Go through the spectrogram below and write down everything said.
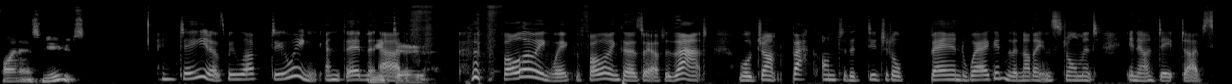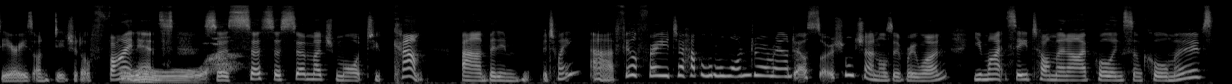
finance news. Indeed, as we love doing, and then uh, the following week, the following Thursday after that, we'll jump back onto the digital bandwagon with another installment in our deep dive series on digital finance. Ooh. So, so, so, so much more to come. Um, but in between, uh, feel free to have a little wander around our social channels, everyone. You might see Tom and I pulling some cool moves,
